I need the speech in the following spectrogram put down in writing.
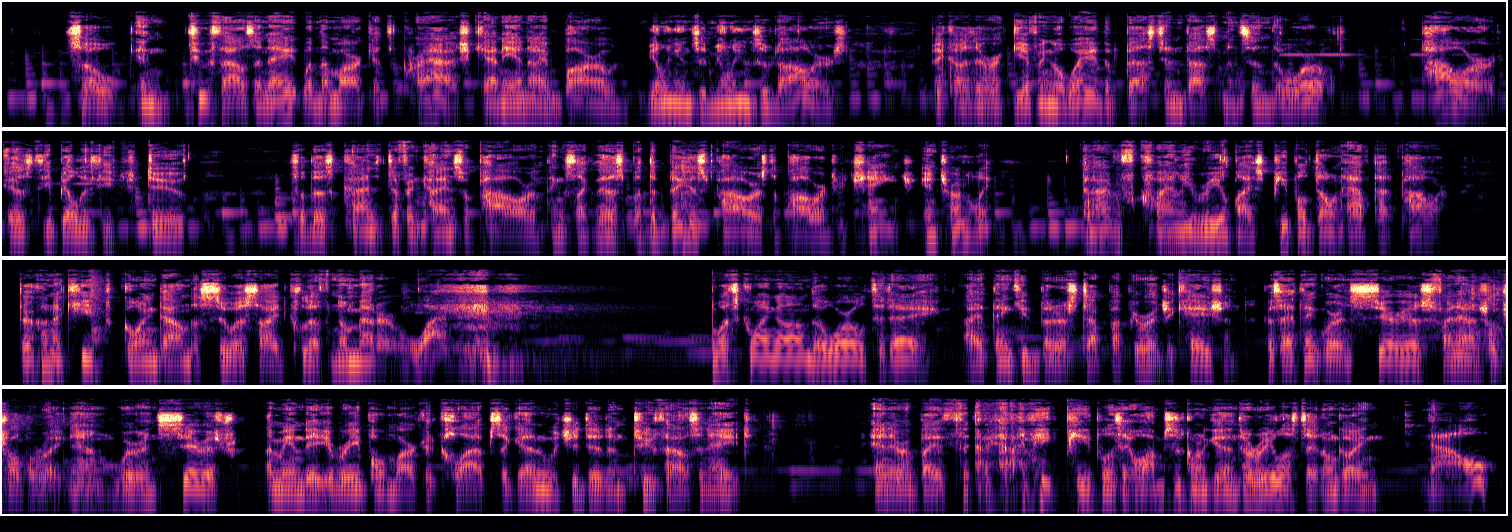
So in 2008, when the market crashed, Kenny and I borrowed millions and millions of dollars because they were giving away the best investments in the world. Power is the ability to do. So there's kinds different kinds of power and things like this, but the biggest power is the power to change internally. And I've finally realized people don't have that power. They're going to keep going down the suicide cliff no matter what. What's going on in the world today? I think you'd better step up your education because I think we're in serious financial trouble right now. We're in serious, I mean, the repo market collapsed again, which it did in 2008. And everybody, th- I, I meet people and say, well, I'm just going to get into real estate. I'm going, now?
